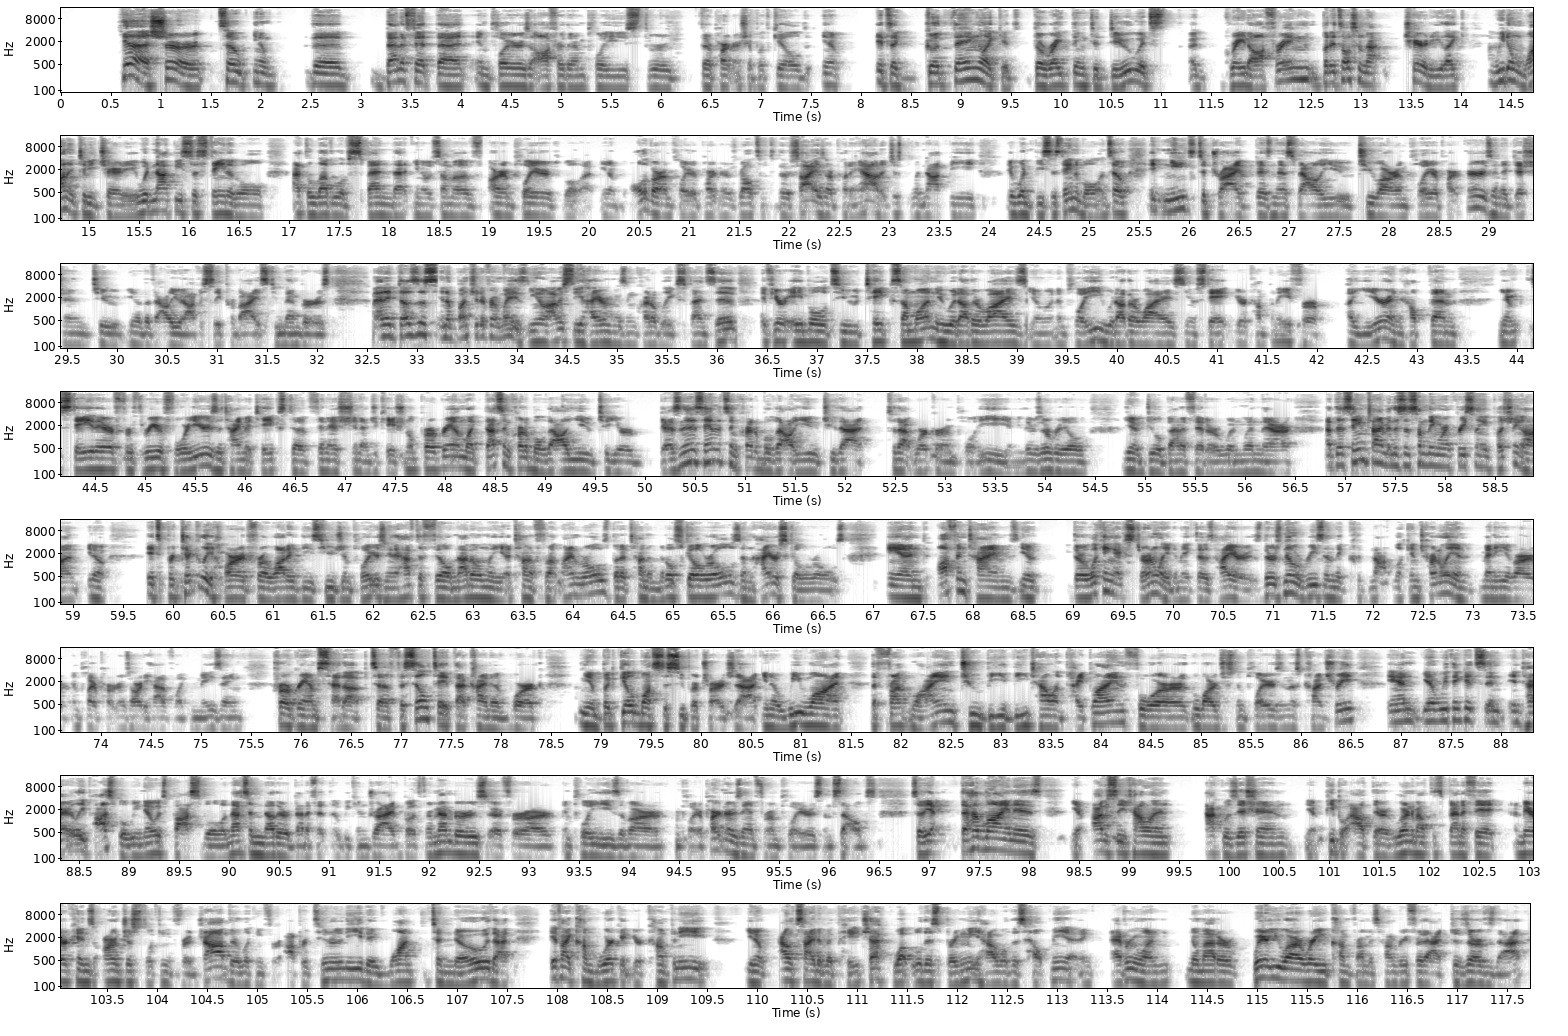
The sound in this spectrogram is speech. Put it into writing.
Yeah, sure. So, you know, the benefit that employers offer their employees through their partnership with Guild, you know, it's a good thing. Like it's the right thing to do. It's a great offering, but it's also not charity. Like we don't want it to be charity. It would not be sustainable at the level of spend that, you know, some of our employers, well, uh, you know, all of our employer partners relative to their size are putting out. It just would not be, it wouldn't be sustainable. And so it needs to drive business value to our employer partners in addition to, you know, the value it obviously provides to members. And it does this in a bunch of different ways. You know, obviously hiring is incredibly expensive. If you're able to take someone who would otherwise, you know, an employee would otherwise, you know, stay at your company for a year and help them you know stay there for three or four years the time it takes to finish an educational program like that's incredible value to your business and it's incredible value to that to that worker employee i mean there's a real you know dual benefit or win-win there at the same time and this is something we're increasingly pushing on you know it's particularly hard for a lot of these huge employers. You know, they have to fill not only a ton of frontline roles, but a ton of middle skill roles and higher skill roles. And oftentimes, you know, they're looking externally to make those hires. There's no reason they could not look internally. And many of our employer partners already have like amazing programs set up to facilitate that kind of work. You know, but Guild wants to supercharge that. You know, we want the front line to be the talent pipeline for the largest employers in this country. And, you know, we think it's in, entirely possible. We know it's possible. And that's another benefit that we can drive both for members or for our employees of our employer partners and for employers themselves. So yeah, the headline is, you know, obviously talent acquisition, you know, people out there learn about this benefit. Americans aren't just looking for a job, they're looking for opportunity. They want to know that if I come work at your company, you know, outside of a paycheck, what will this bring me? How will this help me? I think everyone, no matter where you are, where you come from, is hungry for that, deserves that.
